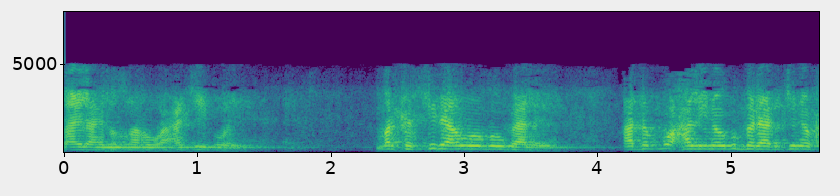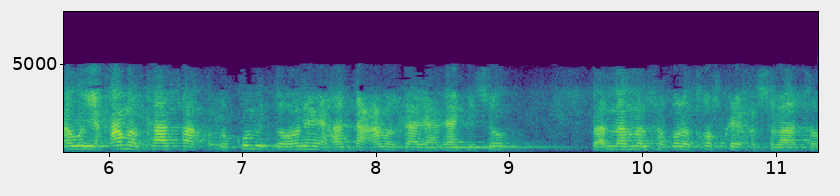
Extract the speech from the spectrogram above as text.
laa ilaha illa allah waa cajiib wey marka sidaa u ogow baa layihi hadda waxaa lainoogu baraarujinaya waxaa weeye camalkaasaa ku xukumi doone hadda camalkaaga hagaajiso faamaa man taqulad qofkay cuslaato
